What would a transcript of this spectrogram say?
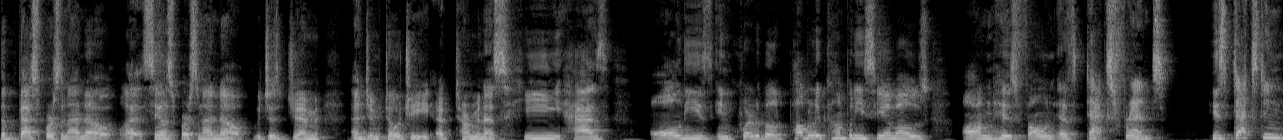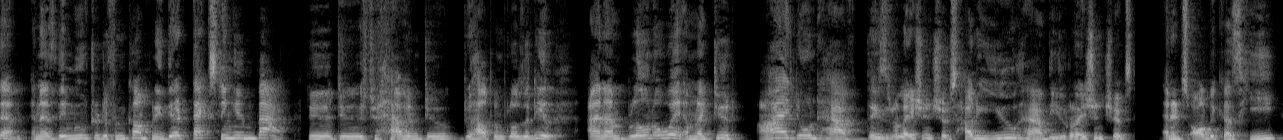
The best person I know, a salesperson I know, which is Jim and uh, Jim Tochi at Terminus, he has all these incredible public company CMOs on his phone as text friends. He's texting them, and as they move to different company, they're texting him back to to to have him to to help him close the deal. And I'm blown away. I'm like, dude, I don't have these relationships. How do you have these relationships? And it's all because he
